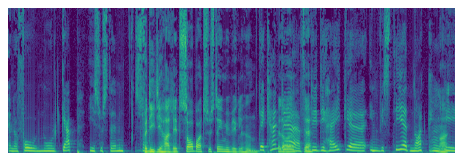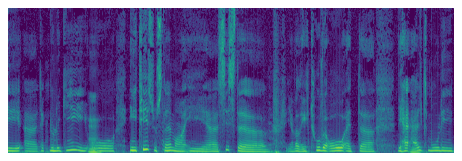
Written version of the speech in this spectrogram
eller få nogle gap i systemet. Som Fordi de har et lidt sårbart system i virkeligheden. det kan Eller hvad? være, Ja. fordi de har ikke uh, investeret nok Nej. i uh, teknologi mm. og IT-systemer i uh, sidste, jeg ved ikke, 20 år, at uh, vi har mm. alt muligt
